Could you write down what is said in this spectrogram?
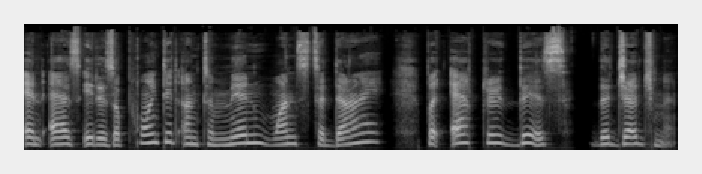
and as it is appointed unto men once to die, but after this, the judgment.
